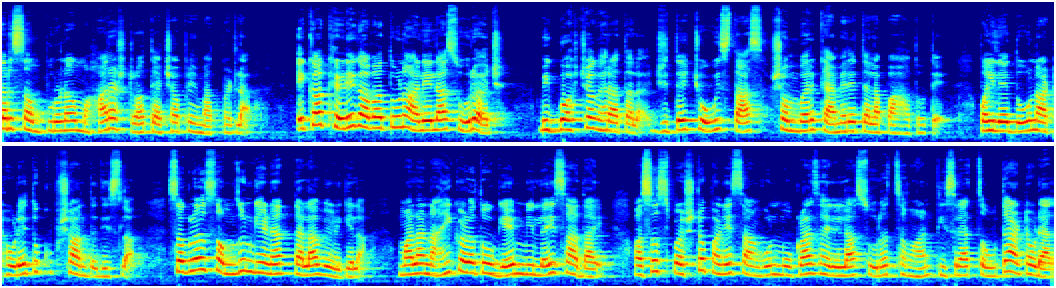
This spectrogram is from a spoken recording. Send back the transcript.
तर संपूर्ण महाराष्ट्र त्याच्या प्रेमात पडला. एका खेडेगावातून आलेला सूरज बिग बॉसच्या घरात आला जिथे चोवीस तास शंभर कॅमेरे त्याला पाहत होते. पहिले दोन आठवडे तो खूप शांत दिसला. सगळं समजून घेण्यात त्याला वेळ गेला. मला नाही कळत हो गेम मी लय साधा आहे. असं स्पष्टपणे सांगून मोकळा झालेला सूरज चव्हाण तिसऱ्या चौथ्या आठवड्यात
